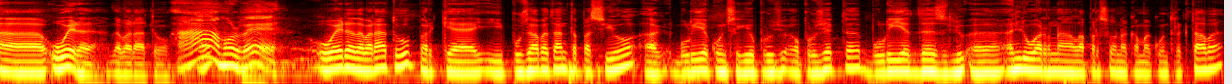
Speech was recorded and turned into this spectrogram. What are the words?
uh, ho era de barato. Ah, molt bé. Ho era de barato perquè hi posava tanta passió, volia aconseguir el, proje el projecte, volia eh, enlluernar la persona que me contractava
